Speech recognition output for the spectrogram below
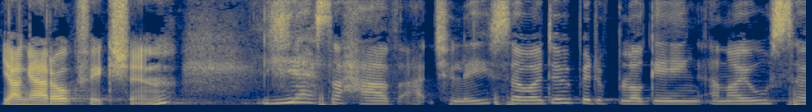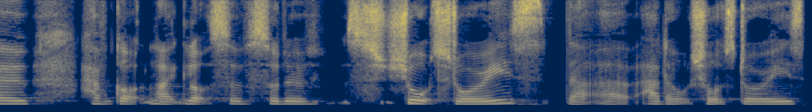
young adult fiction? Yes, I have actually. So I do a bit of blogging, and I also have got like lots of sort of short stories that are adult short stories,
